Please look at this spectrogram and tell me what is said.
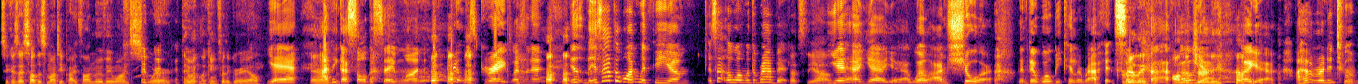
See, because I saw this Monty Python movie once where they went looking for the Grail. Yeah, And- I think I saw the same one. it was great, wasn't it? Is, is that the one with the um? Is that the one with the rabbit? That's the yeah. Yeah, yeah, yeah. Well, Yeah. I'm sure that there will be killer rabbits Really? on the. On the Oh, journey? Yeah. oh yeah. I haven't run into them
